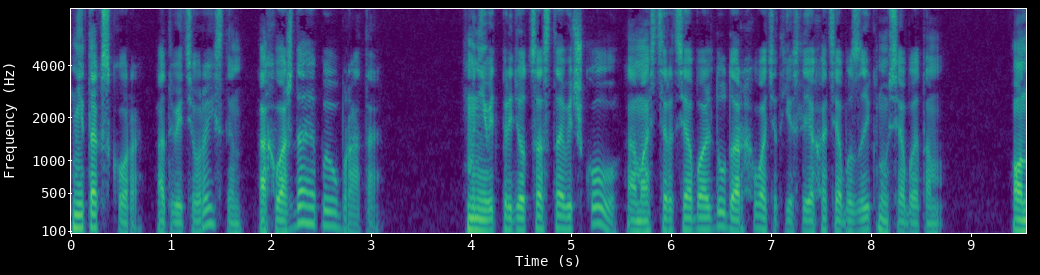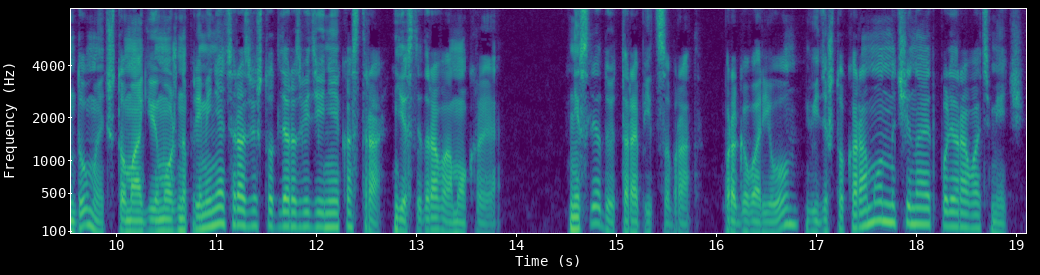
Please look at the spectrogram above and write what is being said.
«Не так скоро», — ответил Рейстлин, охлаждая пыл брата. «Мне ведь придется оставить школу, а мастера Теобальду дар хватит, если я хотя бы заикнусь об этом. Он думает, что магию можно применять разве что для разведения костра, если дрова мокрые. Не следует торопиться, брат», — проговорил он, видя, что Карамон начинает полировать меч.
